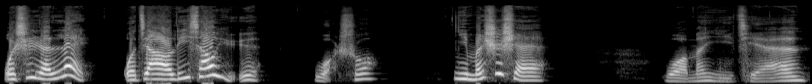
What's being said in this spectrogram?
我是人类，我叫李小雨。我说，你们是谁？我们以前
